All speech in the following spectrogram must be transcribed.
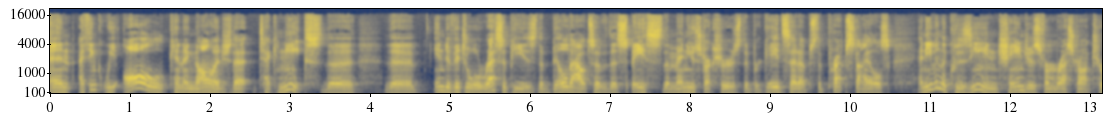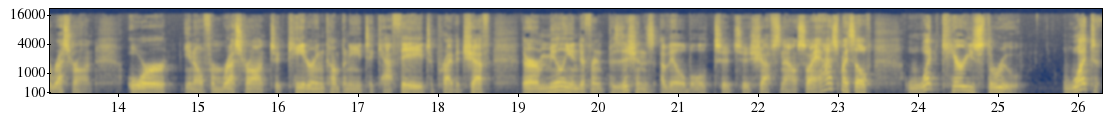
And I think we all can acknowledge that techniques, the the individual recipes, the build outs of the space, the menu structures, the brigade setups, the prep styles, and even the cuisine changes from restaurant to restaurant or, you know, from restaurant to catering company to cafe to private chef. There are a million different positions available to, to chefs now. So I asked myself, what carries through? What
